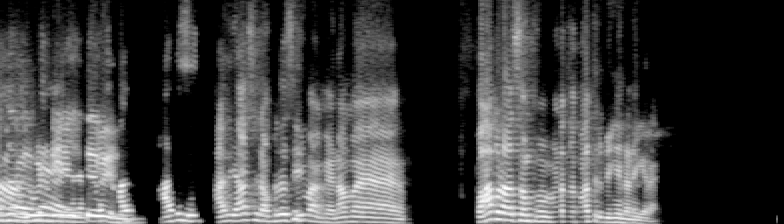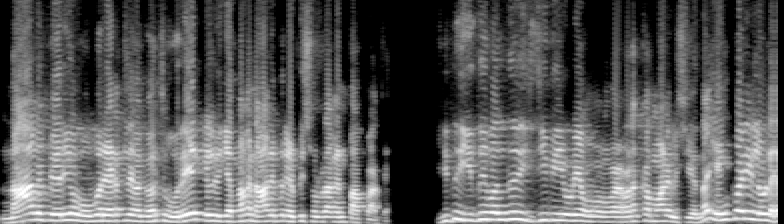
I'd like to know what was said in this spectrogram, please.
ஆஜராக. வேண்டிய தேவை. அது அது யாசிர் அப்படிதான் செய்வாங்க. நம்ம பாபநாசம் படத்துல பாத்திருப்பீங்கன்னு நினைக்கிறேன். நாலு பேரையும் ஒவ்வொரு இடத்துல வச்சு ஒரே கேள்வி கேட்பாங்க. நாலு பேர் எப்படி சொல்றாங்கன்னு பார்ப்பாங்க. இது இது வந்து சிபிஐடைய வ- வழக்கமான விஷயம் தான் என்கொயரியில் உள்ள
